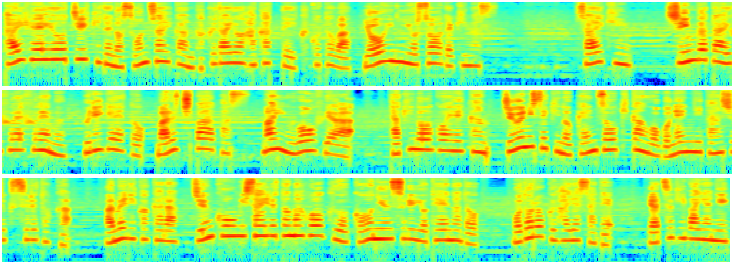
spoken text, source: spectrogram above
太平洋地域での存在感拡大を図っていくことは容易に予想できます。最近、新型 FFM フリゲートマルチパーパスマインウォーフェア多機能護衛艦12隻の建造期間を5年に短縮するとか、アメリカから巡航ミサイルトマホークを購入する予定など、驚く速さで、矢継ぎ早に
